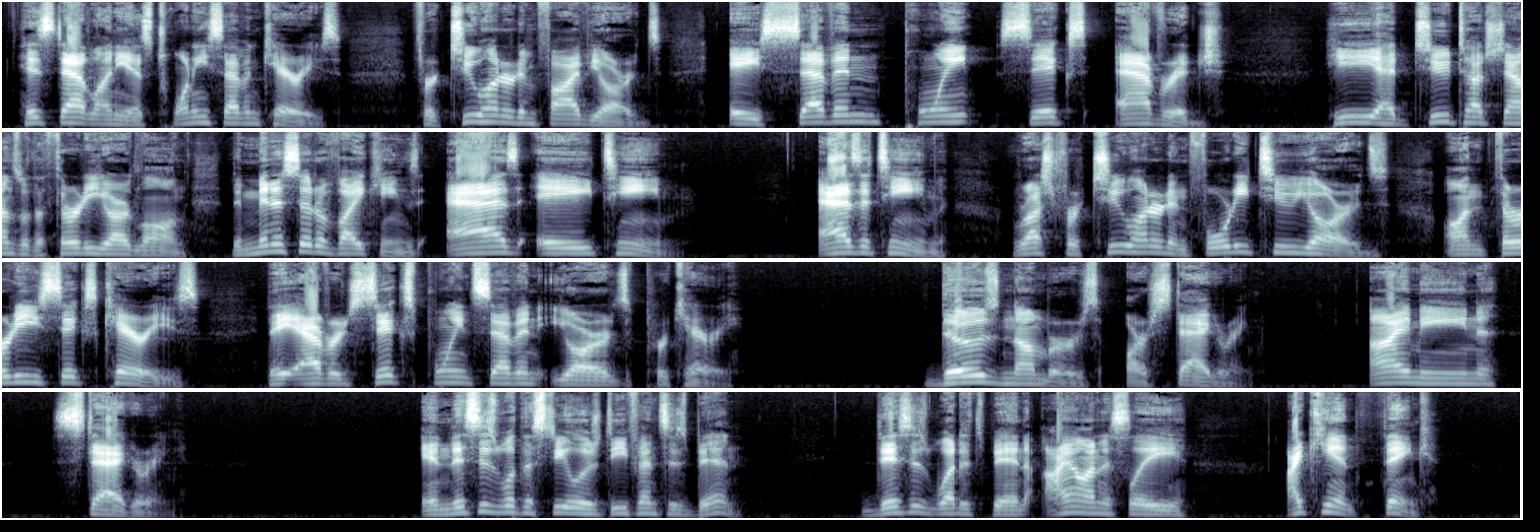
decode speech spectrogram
His stat line, he has 27 carries for 205 yards, a 7.6 average. He had two touchdowns with a 30 yard long. The Minnesota Vikings, as a team, as a team, rushed for 242 yards on 36 carries. They averaged 6.7 yards per carry. Those numbers are staggering. I mean, staggering. And this is what the Steelers' defense has been. This is what it's been. I honestly I can't think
